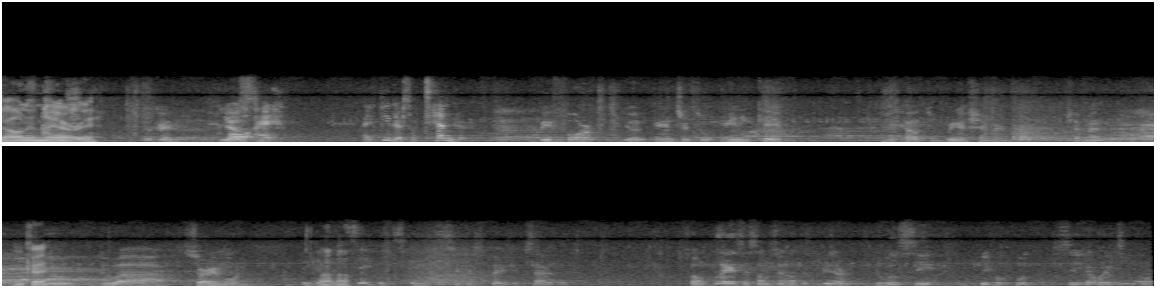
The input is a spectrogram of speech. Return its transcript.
down in there, eh? Okay? Yes. Oh, I, my feet are so tender. Before you enter to any cave, you have to bring a shaman. Shaman. Okay. You do a ceremony. Because Uh-huh. it's sacred space. Secret space, exactly. Some places, some cenotes, Peter, you will see people put cigarettes or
